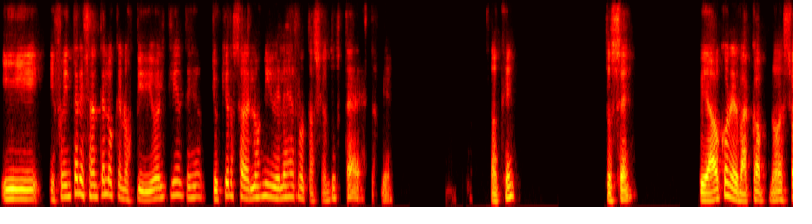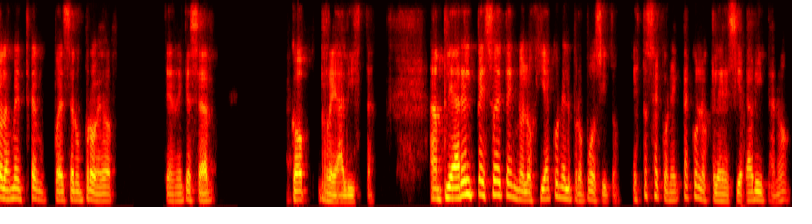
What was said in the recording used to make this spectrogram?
y, y, fue interesante lo que nos pidió el cliente. Yo quiero saber los niveles de rotación de ustedes también. ¿Ok? Entonces, cuidado con el backup, no es solamente puede ser un proveedor, tiene que ser backup realista. Ampliar el peso de tecnología con el propósito. Esto se conecta con lo que le decía ahorita, ¿no?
